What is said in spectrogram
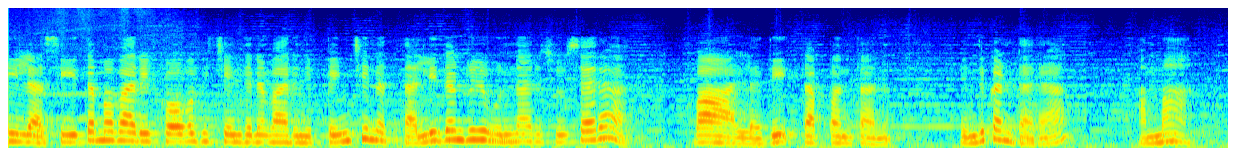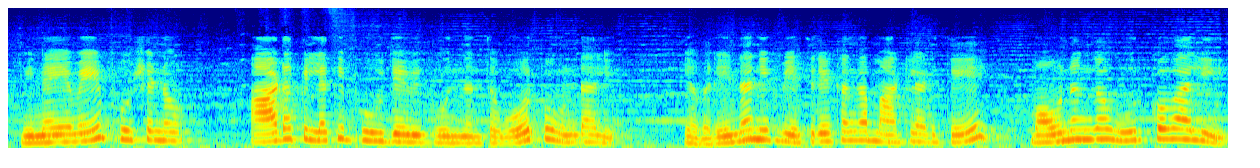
ఇలా సీతమ్మ వారి కోవకి చెందిన వారిని పెంచిన తల్లిదండ్రులు ఉన్నారు చూసారా వాళ్ళది తప్పంతాను. ఎందుకంటారా? అమ్మా వినయమే భూషణం. ఆడపిల్లకి భూదేవికి ఉన్నంత ఓర్పు ఉండాలి. ఎవరైనా నీకు వ్యతిరేకంగా మాట్లాడితే మౌనంగా ఊరుకోవాలి.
